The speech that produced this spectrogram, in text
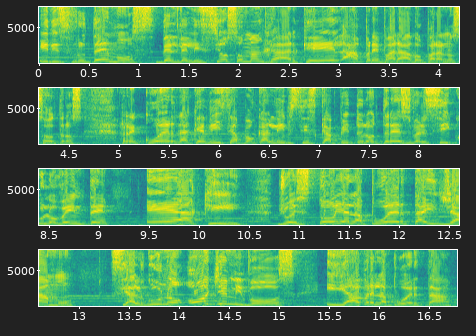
y disfrutemos del delicioso manjar que Él ha preparado para nosotros. Recuerda que dice Apocalipsis capítulo 3 versículo 20, He aquí, yo estoy a la puerta y llamo. Si alguno oye mi voz y abre la puerta,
